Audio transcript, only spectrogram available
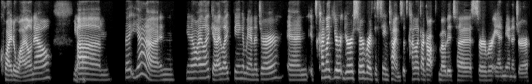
quite a while now. Yeah. Um, but yeah, and you know, I like it. I like being a manager and it's kind of like you're you're a server at the same time. So it's kind of like I got promoted to server and manager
